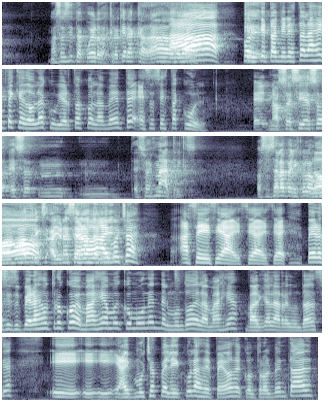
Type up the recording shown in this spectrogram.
No sé si te acuerdas. Creo que era Cadabra. Ah, porque que- también está la gente que dobla cubiertos con la mente. Eso sí está cool. Eh, no sé si eso, eso, mm, mm, eso es Matrix. O sea, esa es la película No, uno de Matrix. Hay una escena donde hay muchas. Ah, sí, sí hay, sí hay, sí hay. Pero si supieras un truco de magia muy común en el mundo de la magia, valga la redundancia, y, y- y hay muchas películas de peos de control mental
